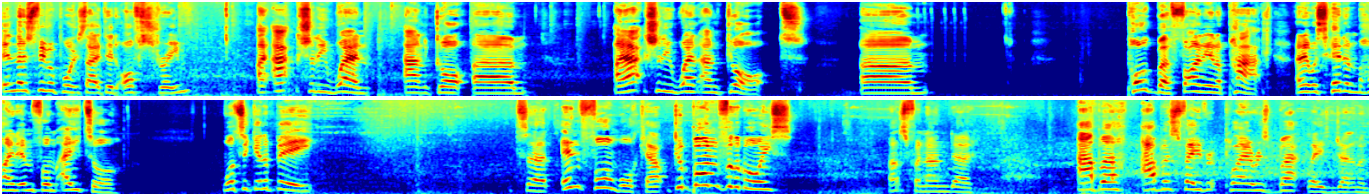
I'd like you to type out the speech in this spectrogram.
in those FIFA points that I did off stream, I actually went and got, um, I actually went and got, um, Pogba finally in a pack, and it was hidden behind Inform Aitor. What's it going to be? It's an Inform walkout. Gabon for the boys. That's Fernando. Abba, Abba's favourite player is back, ladies and gentlemen.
